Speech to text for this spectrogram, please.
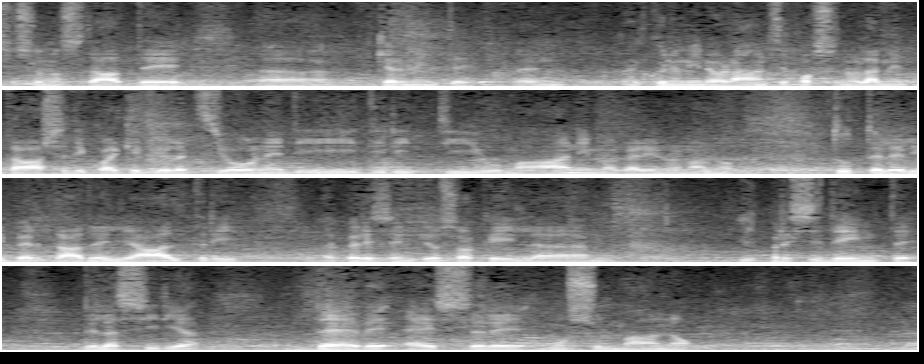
ci sono state eh, chiaramente eh, alcune minoranze possono lamentarsi di qualche violazione di diritti umani, magari non hanno tutte le libertà degli altri, eh, per esempio so che il, il, presidente della Siria deve essere musulmano, eh,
